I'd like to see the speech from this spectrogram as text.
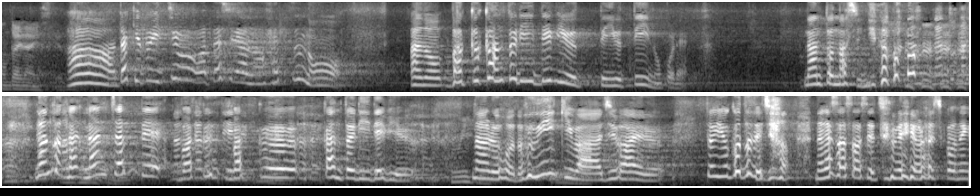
問題ないですけど。ああだけど一応私あの初のあのバックカントリーデビューって言っていいの？これ。なんとなしに。なんとなくなんとななんちゃってバックバックカントリーデビュー。雰囲気。なるほど。雰囲気は味わえる。ということでじゃあ長澤さん説明よろしくお願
